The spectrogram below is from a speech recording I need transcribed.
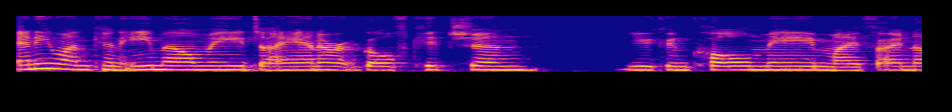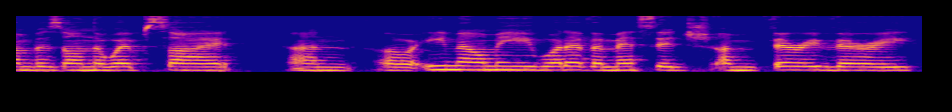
anyone can email me, Diana at Golf Kitchen. You can call me. My phone number's on the website and or email me whatever message. I'm very, very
